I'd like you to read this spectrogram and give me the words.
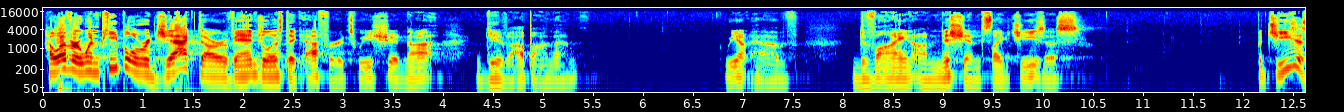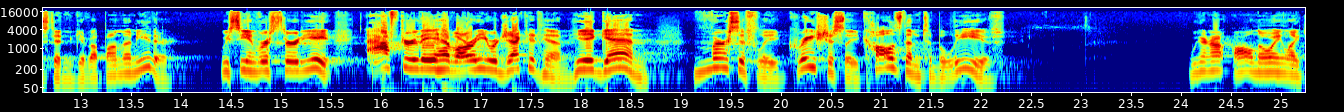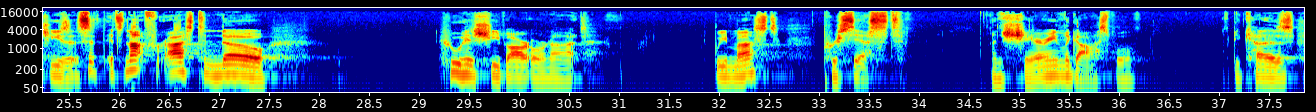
However, when people reject our evangelistic efforts, we should not give up on them. We don't have divine omniscience like Jesus. But Jesus didn't give up on them either. We see in verse 38 after they have already rejected him, he again mercifully, graciously calls them to believe. We are not all knowing like Jesus. It's not for us to know who his sheep are or not. We must persist in sharing the gospel because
